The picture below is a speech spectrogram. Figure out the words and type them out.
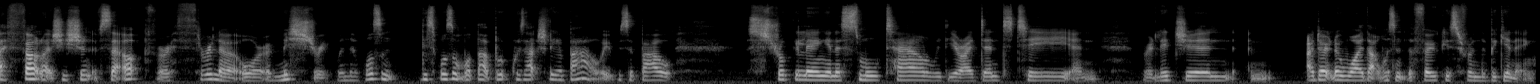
I felt like she shouldn't have set up for a thriller or a mystery when there wasn't this wasn't what that book was actually about. It was about struggling in a small town with your identity and religion, and I don't know why that wasn't the focus from the beginning.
